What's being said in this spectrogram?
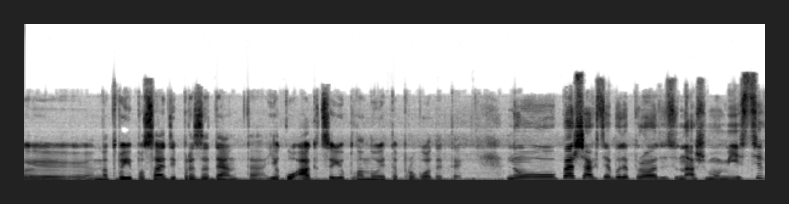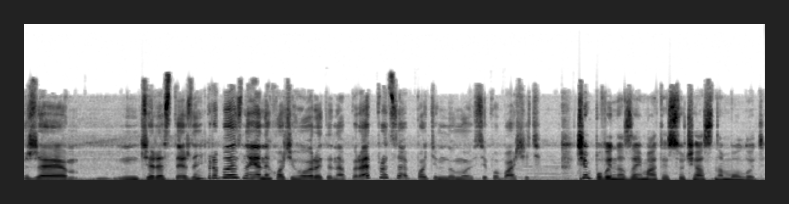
е, на твоїй посаді президента? Яку акцію плануєте проводити? Ну, перша акція буде проводитися у нашому місті. Вже через тиждень приблизно. Я не хочу говорити наперед про це, потім думаю, всі побачать. Чим повинна займатися сучасна молодь?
